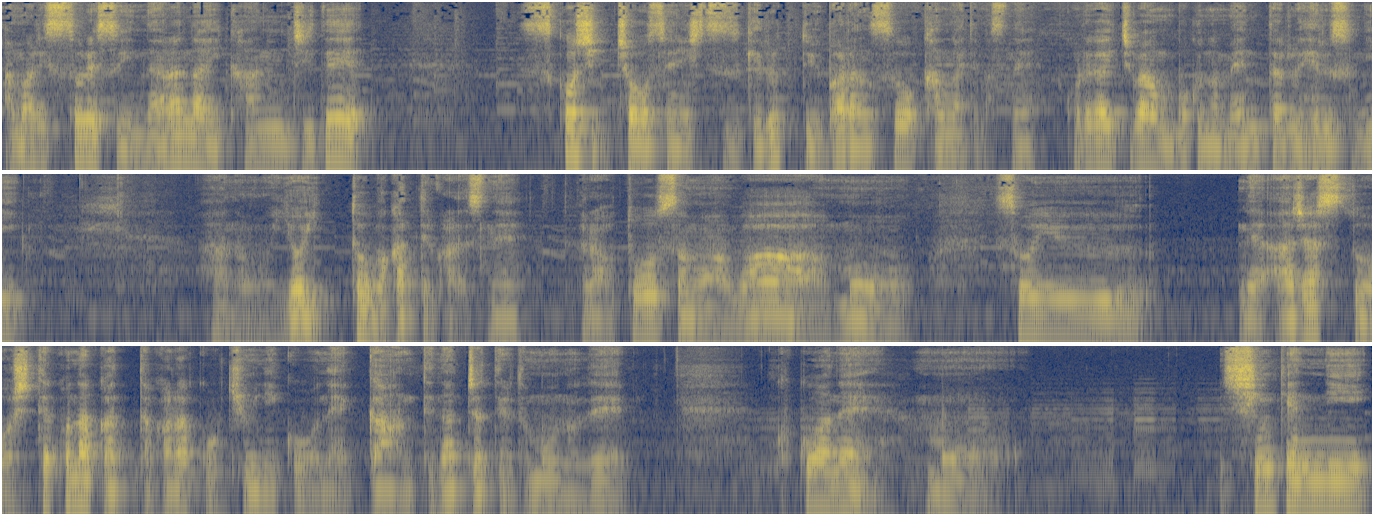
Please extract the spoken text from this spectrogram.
あまりストレスにならない感じで少し挑戦し続けるっていうバランスを考えてますね。これが一番僕のメンタルヘルスにあの良いと分かってるからですね。だからお父様はもうそういうねアジャストをしてこなかったからこう急にこうねガーンってなっちゃってると思うのでここはねもう真剣に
